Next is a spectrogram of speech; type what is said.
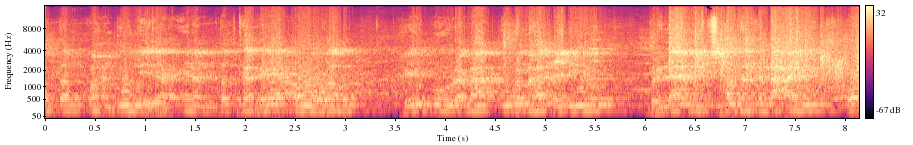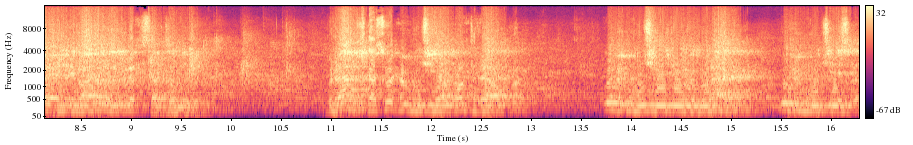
fursaddan waxaan doonayaa inaan dadka reer awdal reer buurama uga mahad celiyo barnaamij halkan ka dhacay oo xildhibaanada lagula xisaabtamayo barnaamijkaasi wuxuu muujiyey aqoonta reer awdal wuxuu muujiyey dowlad wanaaga wuxuu muujiyey isla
